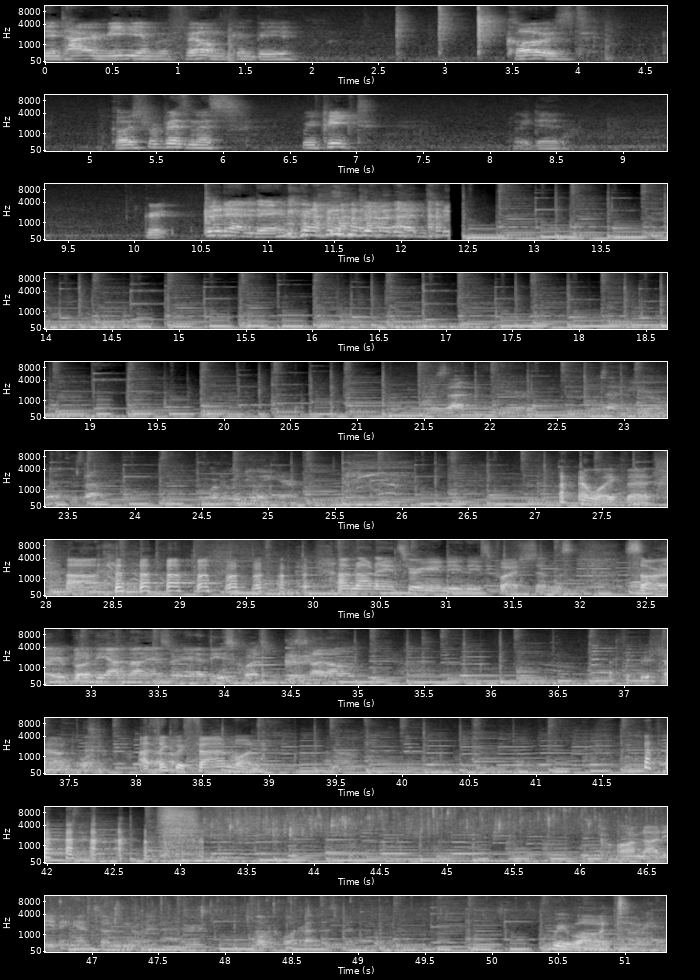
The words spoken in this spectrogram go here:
the entire medium of film can be closed. Closed for business. We peaked. We did. Great. Good ending. Good ending. Is that who you're? Is that who you were with? Is that? What are we doing here? I like that. Uh, I'm not answering any of these questions. Sorry, maybe, but maybe I'm not answering any of these questions. I don't. I think we found one. I think we found one. well, I'm not eating it, so it doesn't really matter. We'll, we'll cut this bit out. we won't. okay.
